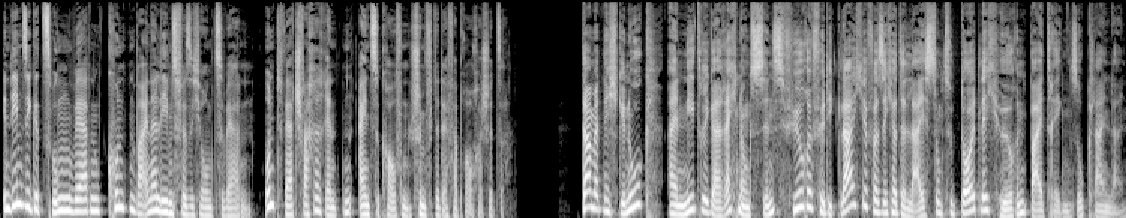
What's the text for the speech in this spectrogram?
indem sie gezwungen werden, Kunden bei einer Lebensversicherung zu werden und wertschwache Renten einzukaufen, schimpfte der Verbraucherschützer. Damit nicht genug, ein niedriger Rechnungszins führe für die gleiche versicherte Leistung zu deutlich höheren Beiträgen, so Kleinlein.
